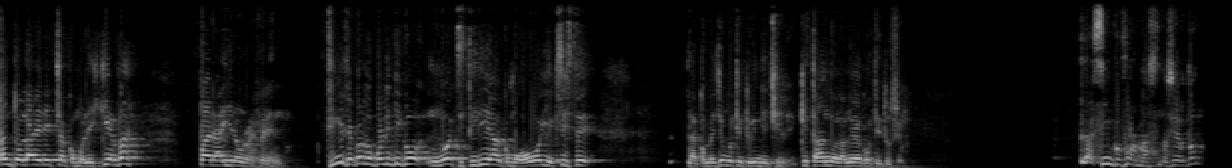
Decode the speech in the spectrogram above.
tanto la derecha como la izquierda, para ir a un referéndum. Sin ese acuerdo político no existiría como hoy existe la Convención Constituyente de Chile, que está dando la nueva constitución. Las cinco formas, ¿no es cierto?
